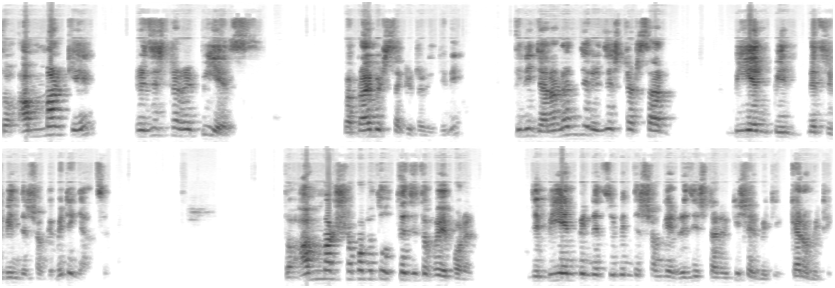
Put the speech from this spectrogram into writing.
তো আম্মারকে রেজিস্ট্রারের পিএস বা প্রাইভেট সেক্রেটারি যিনি, তিনি জানালেন যে রেজিস্ট্রার স্যার বিএনপির নেতৃবৃন্দের সঙ্গে মিটিং আছে তো আম্মার সম্ভবত উত্তেজিত হয়ে পড়েন যে বিএনপির নেতৃবৃন্দের সঙ্গে রেজিস্ট্রারের কিসের মিটিং কেন মিটিং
